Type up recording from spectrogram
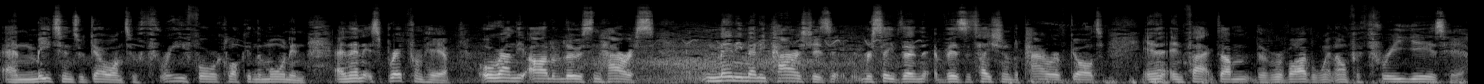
and meetings would go on till three, four o'clock in the morning. And then it spread from here, all around the Isle of Lewis and Harris. Many, many parishes received a visitation of the power of God. In, in fact, um, the revival went on for three years here.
